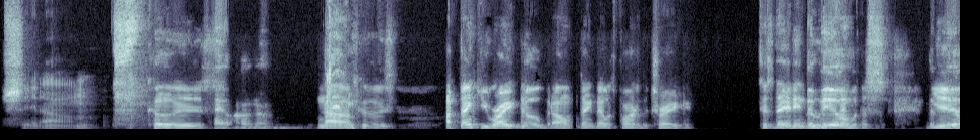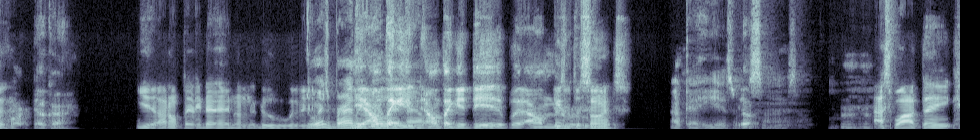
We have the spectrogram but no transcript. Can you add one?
shit, um, cause Hell, I don't know. nah, cause I think you're right though, but I don't think that was part of the trade, cause they didn't The do Bill- anything with us. The Yeah. Beal part? Okay. Yeah, I don't think that had nothing to do with it. where's Bradley? yeah, I don't Beal think at it, I don't think it did, but I don't. Know. He's with the who- Suns. Okay, he is with Yep. the Suns. Mhm. That's why I think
